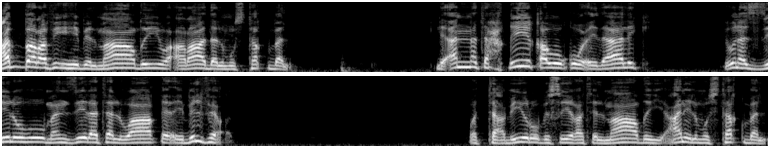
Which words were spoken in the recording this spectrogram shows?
عبر فيه بالماضي وأراد المستقبل. لأن تحقيق وقوع ذلك ينزله منزلة الواقع بالفعل. والتعبير بصيغة الماضي عن المستقبل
